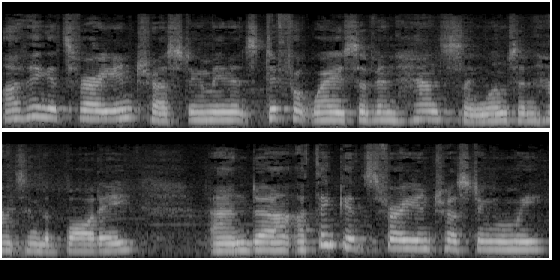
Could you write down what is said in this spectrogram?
I think it's very interesting. I mean, it's different ways of enhancing. One's enhancing the body, and uh, I think it's very interesting when we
